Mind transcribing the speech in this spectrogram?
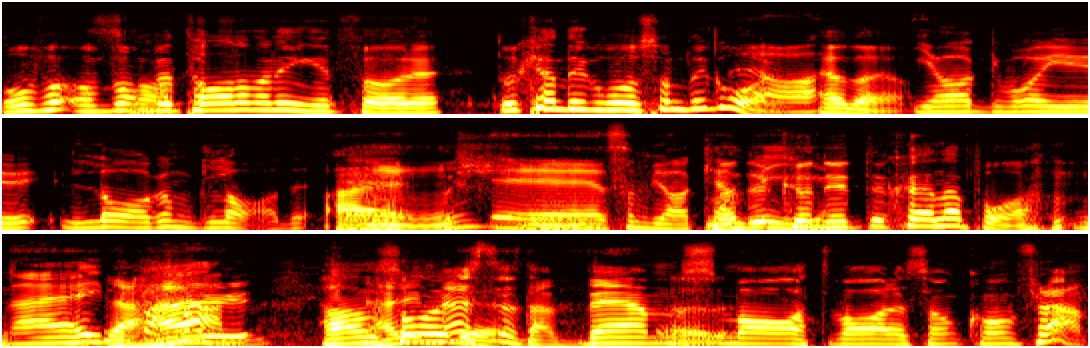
och, och, Svagt. betalar man inget för det, då kan det gå som det går, Ja, hävdar jag. Jag var ju lagom glad, Mm. eh, eh, som jag kan Men du bli. kunde ju inte skälla på honom. Nej, det Det var här, han. Han det här är sa ju mest det. där, vems mat var det som kom fram?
